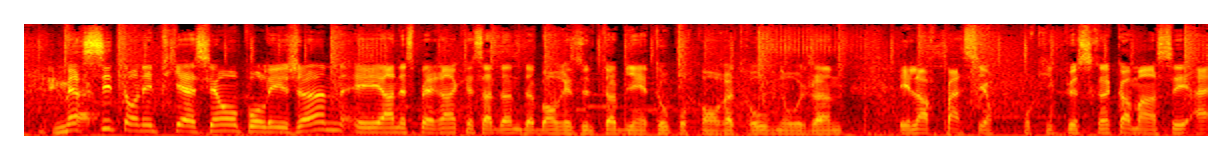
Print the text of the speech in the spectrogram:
merci de ton implication pour les jeunes et en espérant que ça donne de bons résultats bientôt pour qu'on retrouve nos jeunes et leur passion pour qu'ils puissent recommencer à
